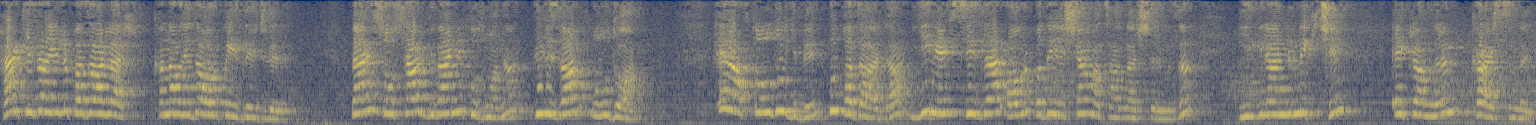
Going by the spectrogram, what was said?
Herkese hayırlı pazarlar. Kanal 7 Avrupa izleyicileri. Ben sosyal güvenlik uzmanı Gülizar Uludoğan. Her hafta olduğu gibi bu pazarda yine sizler Avrupa'da yaşayan vatandaşlarımızı bilgilendirmek için ekranların karşısındayım.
